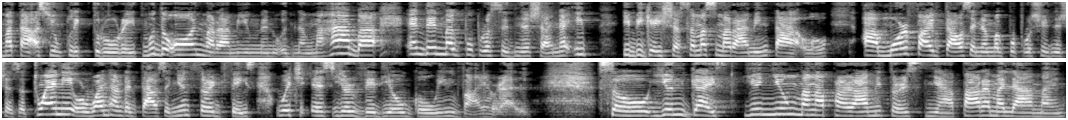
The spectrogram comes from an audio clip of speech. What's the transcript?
mataas yung click-through rate mo doon, marami yung nanood ng mahaba, and then magpo-proceed na siya na ip- ibigay siya sa mas maraming tao, uh, more 5,000 na magpo-proceed na siya sa 20 or 100,000, yung third phase, which is your video going viral. So, yun guys, yun yung mga parameters niya para malaman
